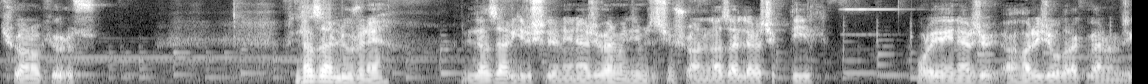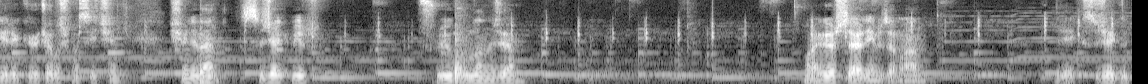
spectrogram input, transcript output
Şu an okuyoruz. Lazerli ürüne lazer girişlerine enerji vermediğimiz için şu an lazerler açık değil. Oraya enerji harici olarak vermemiz gerekiyor çalışması için. Şimdi ben sıcak bir suyu kullanacağım. Buna gösterdiğim zaman direkt sıcaklık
